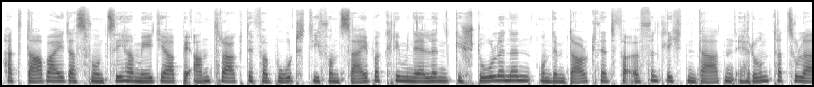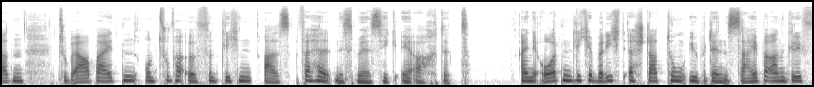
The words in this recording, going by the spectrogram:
hat dabei das von CH Media beantragte Verbot, die von Cyberkriminellen gestohlenen und im Darknet veröffentlichten Daten herunterzuladen, zu bearbeiten und zu veröffentlichen als verhältnismäßig erachtet. Eine ordentliche Berichterstattung über den Cyberangriff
